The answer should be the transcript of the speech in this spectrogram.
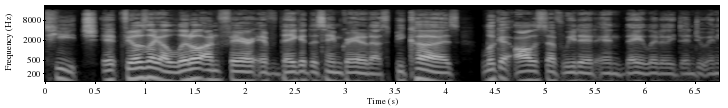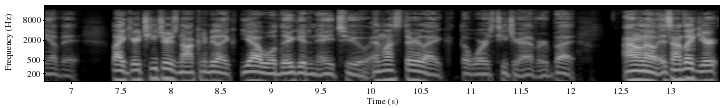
teach, it feels like a little unfair if they get the same grade at us because look at all the stuff we did and they literally didn't do any of it. Like your teacher is not going to be like, yeah, well, they get an A too, unless they're like the worst teacher ever. But I don't know. It sounds like you're,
